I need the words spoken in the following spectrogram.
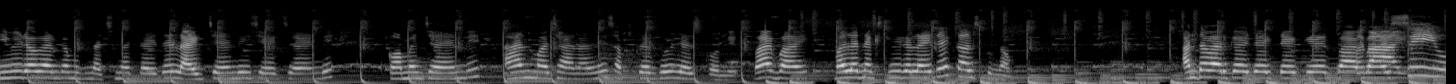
ఈ వీడియో కనుక మీకు నచ్చినట్లయితే లైక్ చేయండి షేర్ చేయండి కామెంట్ చేయండి అండ్ మా ఛానల్ని సబ్స్క్రైబ్ కూడా చేసుకోండి. బాయ్ బాయ్ మళ్ళీ నెక్స్ట్ వీడియోలో అయితే కలుసుకుందాం. అంతవరకు అయితే take care bye bye see you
